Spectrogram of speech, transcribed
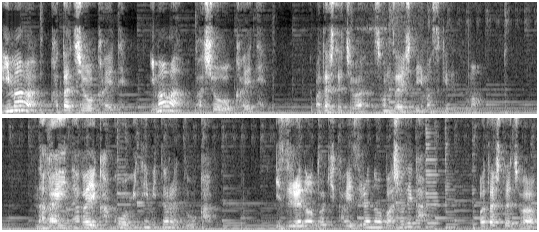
今は形を変えて今は場所を変えて私たちは存在していますけれども長い長い過去を見てみたらどうかいずれの時かいずれの場所でか私たちは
